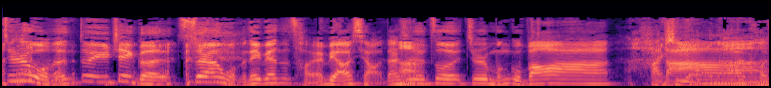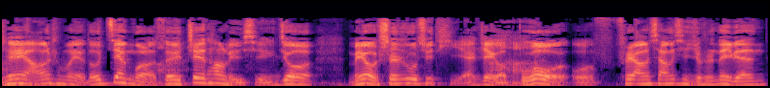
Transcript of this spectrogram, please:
就是我们对于这个，虽然我们那边的草原比较小，但啊。是做就是蒙古包啊、哈达还是有的。啊、啊烤全羊什么也都见过了，所以这趟旅行就没有深入去体验这个。啊。不过我我非常相信，就是那边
